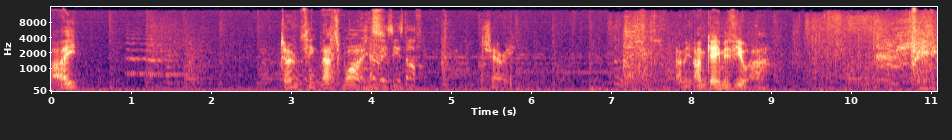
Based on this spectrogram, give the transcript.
I don't think that's wise, Harry, sie ist offen. Sherry. I mean, I'm game if you are. Really?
